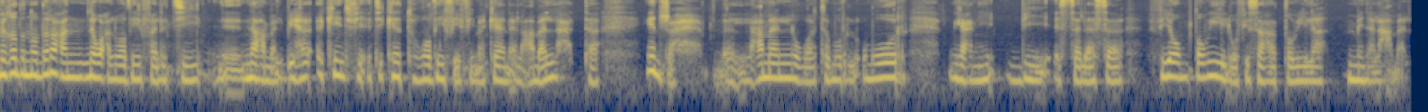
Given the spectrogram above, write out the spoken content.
بغض النظر عن نوع الوظيفة التي نعمل بها أكيد في اتيكيت وظيفي في مكان العمل حتى ينجح العمل وتمر الأمور يعني بالسلاسة في يوم طويل وفي ساعات طويلة من العمل.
